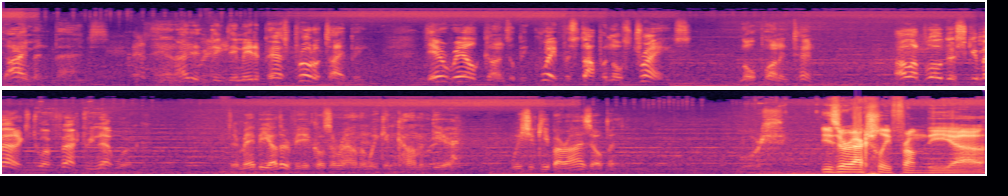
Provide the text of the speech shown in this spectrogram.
Diamondbacks. Man, I didn't think they made it past prototyping. Their rail guns will be great for stopping those trains. No pun intended. I'll upload their schematics to our factory network. There may be other vehicles around that we can commandeer. We should keep our eyes open. These are actually from the uh,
